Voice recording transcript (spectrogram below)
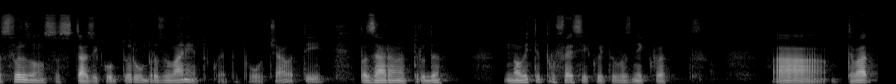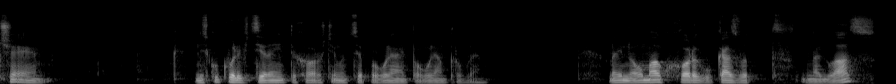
свързано с тази култура образованието, което получават и пазара на труда. Новите професии, които възникват, а, това, че ниско квалифицираните хора ще имат все по-голям и по-голям проблем. Нали, много малко хора го казват на глас,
